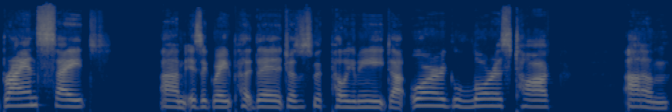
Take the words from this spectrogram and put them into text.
Brian's site um, is a great, the josephsmithpolygamy.org, Laura's talk. Um,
